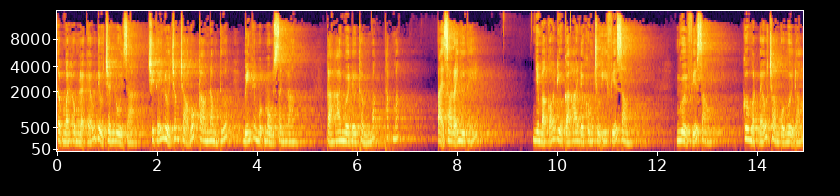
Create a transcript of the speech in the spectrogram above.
tầm mày hồng lại kéo điều chân lùi ra. Chỉ thấy lửa trong chảo bốc cao năm thước, biến thành một màu xanh lam. Cả hai người đều thầm mắc, thắc mắc. Tại sao lại như thế? Nhưng mà có điều cả hai đều không chú ý phía sau. Người phía sau, gương mặt béo tròn của người đó,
